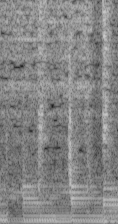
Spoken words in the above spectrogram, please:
Música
